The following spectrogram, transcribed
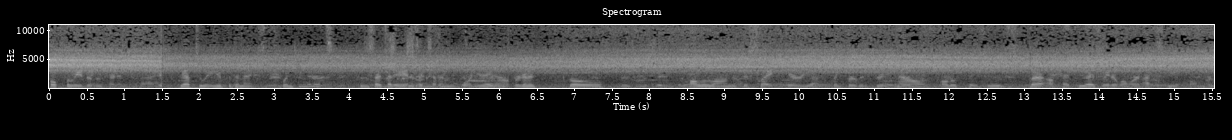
hopefully it doesn't turn into that. We have to wait here for the next 20 minutes because it starts at 8 and it's like 7.40 right now. We're gonna go all along this like area, like Bourbon Street Canal, all those places. But I'll catch you guys later when we're actually on our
